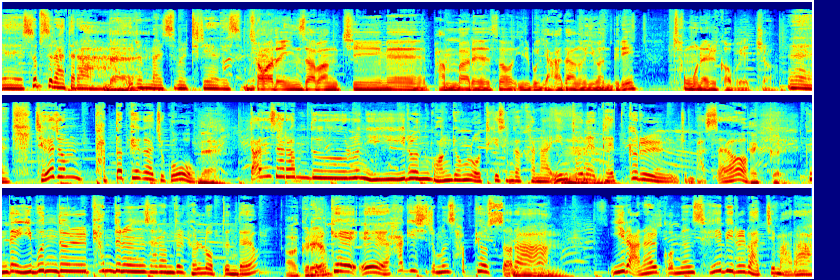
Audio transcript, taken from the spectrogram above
예, 씁쓸하더라. 네. 이런 말씀을 드려야겠습니다. 청와대 인사 방침에 반발해서 일부 야당 의원들이 청문회를 거부했죠 예, 제가 좀 답답해가지고 네. 딴 사람들은 이, 런 광경을 어떻게 생각하나 인터넷 음. 댓글을 좀 봤어요. 댓글 근데 이분들 편드는 사람들 별로 없던데요? 아 그래요? 그렇게 예, 하기 싫으면 사표 써라. 음. 일 안 할 거면 세비를 받지 마라.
